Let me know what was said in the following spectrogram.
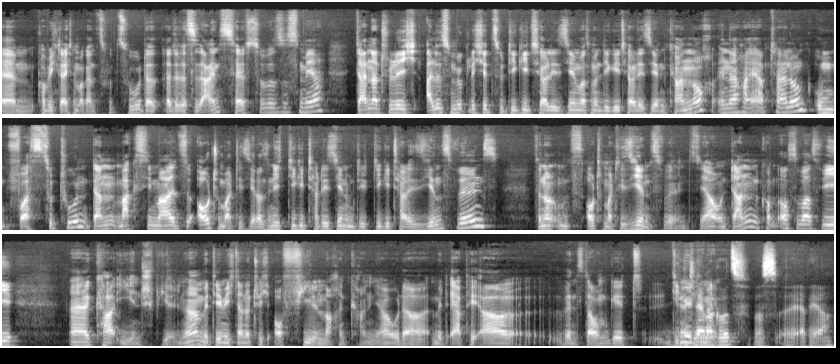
Ähm, Komme ich gleich nochmal ganz gut zu. Das, also das ist eins, Self-Services mehr. Dann natürlich alles Mögliche zu digitalisieren, was man digitalisieren kann noch in der HR-Abteilung, um was zu tun. Dann maximal zu automatisieren. Also nicht digitalisieren um die Digitalisierens Willens, sondern um des Automatisierens Willens. Ja? Und dann kommt auch sowas wie äh, KI ins Spiel, ne? mit dem ich dann natürlich auch viel machen kann. Ja? Oder mit RPA, wenn es darum geht, Dinge... Erklär mal kurz, was äh, RPA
